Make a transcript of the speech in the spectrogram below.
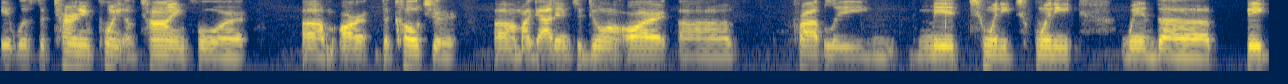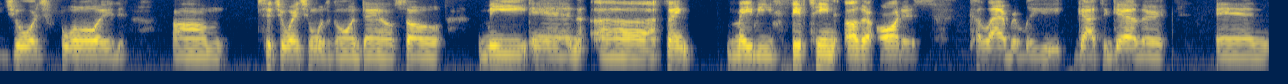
it was the turning point of time for um, art, the culture. Um, I got into doing art uh, probably mid 2020 when the big George Floyd um, situation was going down. So me and uh, I think maybe 15 other artists collaboratively got together and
